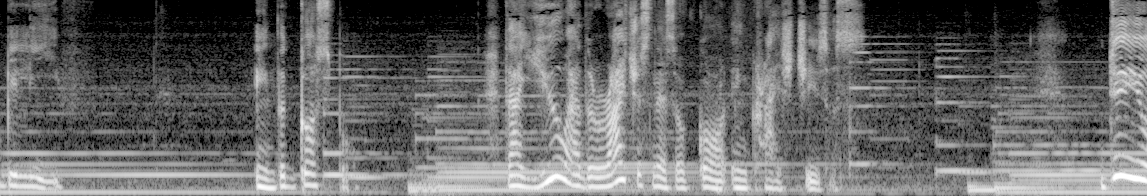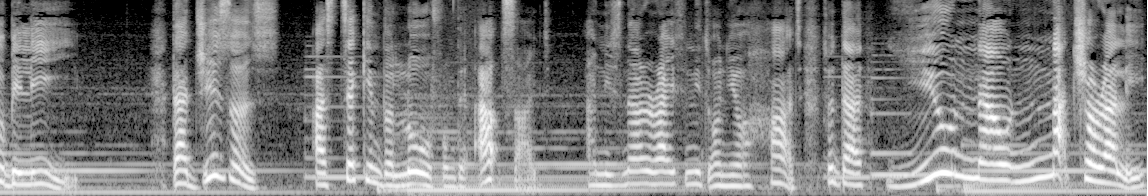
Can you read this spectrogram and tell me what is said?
believe in the gospel that you are the righteousness of God in Christ Jesus? Do you believe that Jesus has taken the law from the outside and is now writing it on your heart so that you now naturally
